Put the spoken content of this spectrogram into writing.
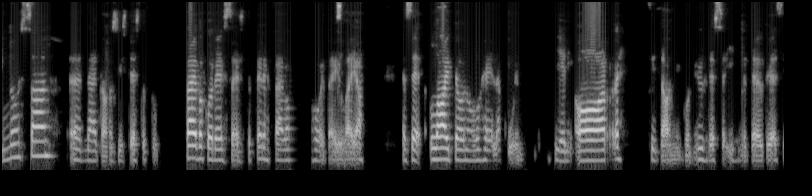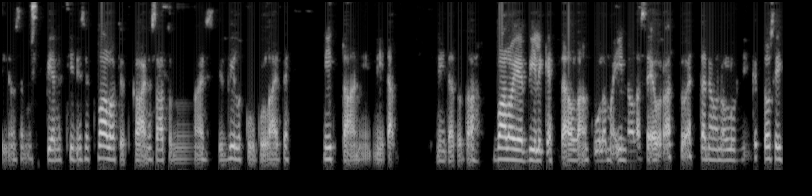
innoissaan. Näitä on siis testattu päiväkodeissa ja sitten perhepäivähoitajilla ja, ja se laite on ollut heillä kuin pieni aarre. Sitä on niin kuin yhdessä ihmetelty ja siinä on sellaiset pienet siniset valot, jotka aina satunnaisesti vilkkuu, kun laite mittaa, niin niitä, niitä tota, valojen vilkettä ollaan kuulemma innolla seurattu, että ne on ollut niin tosi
